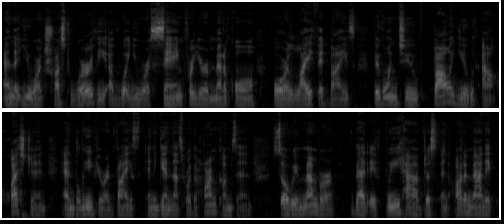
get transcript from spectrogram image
and that you are trustworthy of what you are saying for your medical or life advice, they're going to follow you without question and believe your advice. And again, that's where the harm comes in. So remember that if we have just an automatic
